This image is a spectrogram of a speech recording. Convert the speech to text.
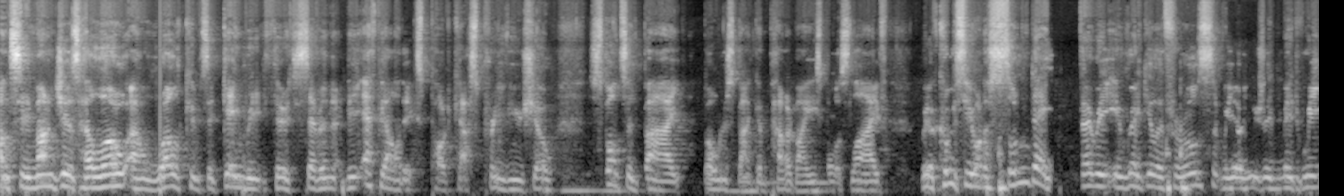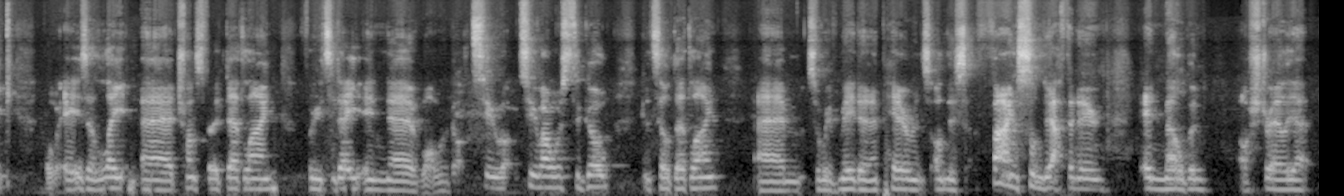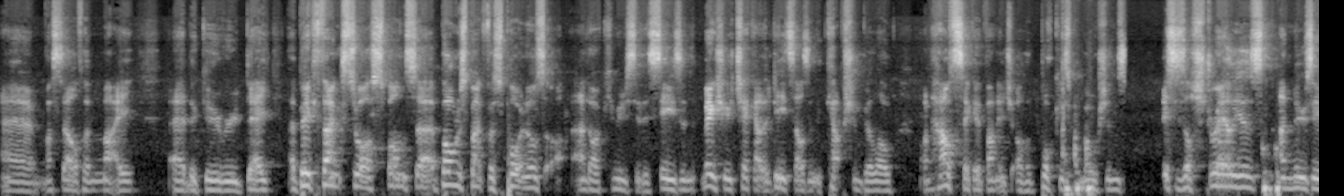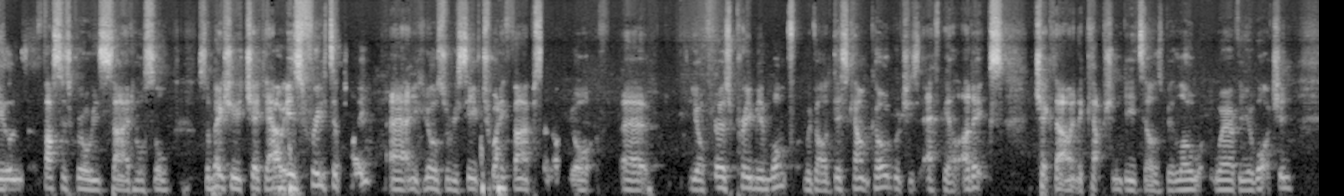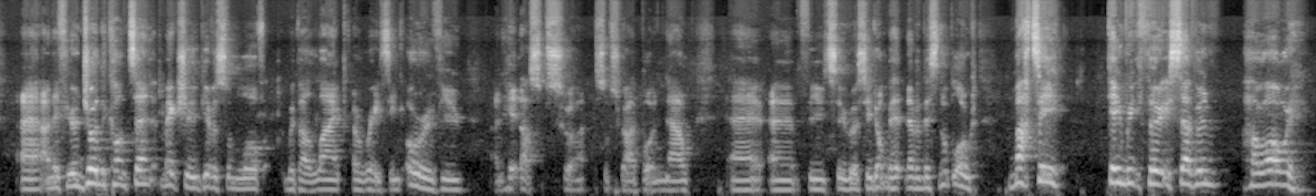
Fancy managers, hello and welcome to Game Week 37, the FPL Addicts podcast preview show, sponsored by Bonus Bank and powered by Esports Live. We are coming to you on a Sunday, very irregular for us. We are usually midweek, but it is a late uh, transfer deadline for you today. In uh, what we've got two two hours to go until deadline, um, so we've made an appearance on this fine Sunday afternoon in Melbourne, Australia. Uh, myself and Matty uh, the Guru Day. A big thanks to our sponsor, Bonus Bank, for supporting us and our community this season. Make sure you check out the details in the caption below on how to take advantage of the bookies promotions. This is Australia's and New Zealand's fastest growing side hustle. So make sure you check it out. It is free to play, uh, and you can also receive 25% off your uh, your first premium month with our discount code, which is FPL Addicts. Check that out in the caption details below, wherever you're watching. Uh, and if you're enjoying the content, make sure you give us some love with a like, a rating, or a review and hit that subscribe subscribe button now uh, uh, for you to uh, so you don't never miss an upload. Matty, game week thirty seven. How are we?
